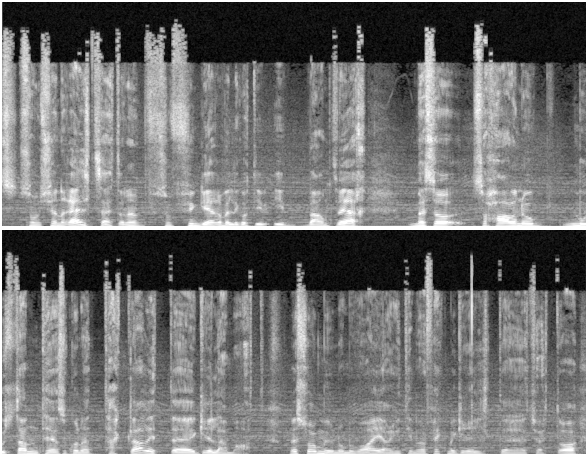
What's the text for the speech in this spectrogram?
som generelt sett, og den, som fungerer veldig godt i, i varmt vær. Men så, så har den òg motstanden til å kunne takle litt eh, grilla mat. Og Det så vi jo når vi var i Argentina. Da fikk vi grillet eh, kjøtt. Og,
